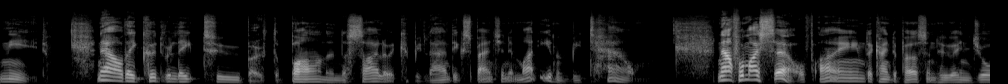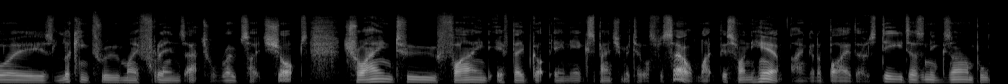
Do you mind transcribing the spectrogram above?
need. Now, they could relate to both the barn and the silo. It could be land expansion. It might even be town. Now, for myself, I'm the kind of person who enjoys looking through my friends' actual roadside shops, trying to find if they've got any expansion materials for sale, like this one here. I'm going to buy those deeds as an example.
